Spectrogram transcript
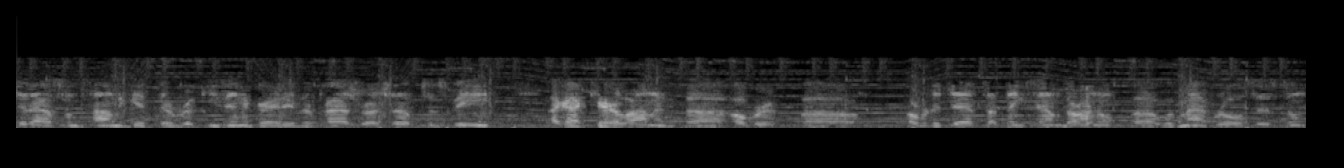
should have some time to get their rookies integrated, their pass rush up to speed. I got Carolina uh, over uh, over the Jets. I think Sam Darnold uh, with Matt Rhule's system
